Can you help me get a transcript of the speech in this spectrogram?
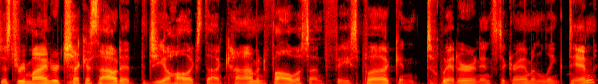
just a reminder check us out at thegeoholics.com and follow us on Facebook and Twitter and Instagram and LinkedIn.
